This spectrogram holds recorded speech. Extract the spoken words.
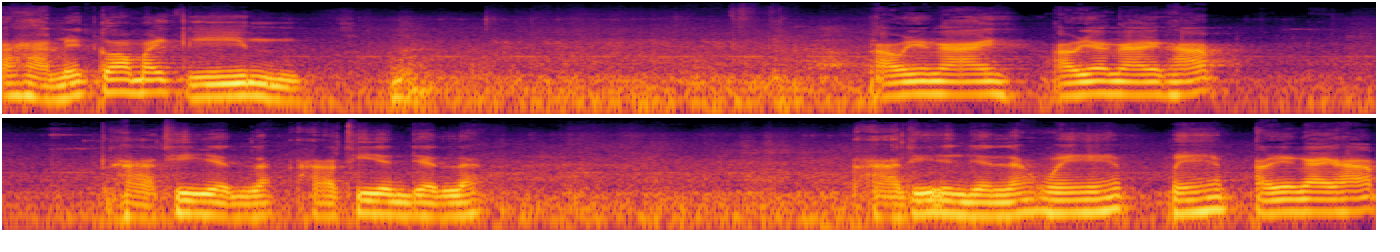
อาหารเม็ดก็ไม่กิน เอายังไง เอายังไงครับ หาที่เย็นแล้วหาที่เย็นเย็นแล้วหาที่เย็นเย็นแล้วเวฟเวฟเอายังไงครับ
